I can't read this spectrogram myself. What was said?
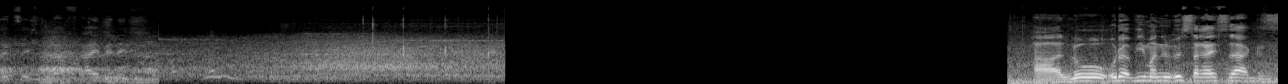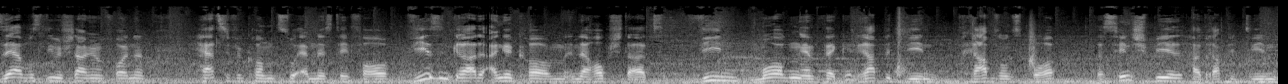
Sitze ich wieder freiwillig. Hallo oder wie man in Österreich sagt, Servus liebe Stadionfreunde. Herzlich willkommen zu MNES TV. Wir sind gerade angekommen in der Hauptstadt Wien. Morgen empfängt Rapid Wien Trabzonspor. Das Hinspiel hat Rapid Wien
